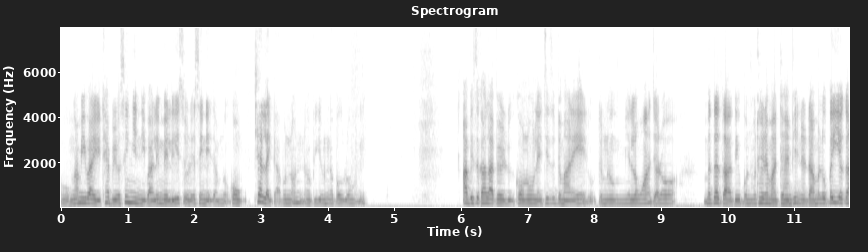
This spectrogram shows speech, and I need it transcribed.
ဟိုငါမိဘတွေထပ်ပြီးတော့စိတ်ညစ်နေပါလိမ့်မယ်လေဆိုတဲ့စိတ်နဲ့ကြောင့်မလို့အကုန်ဖြတ်လိုက်တာပေါ့နော်ဗီဒီယိုနှစ်ပုတ်လုံးလေအပိစကားလာပြောတဲ့လူအကုန်လုံးလည်းကျေးဇူးတင်ပါတယ်လို့ဒီလိုမျိုးလုံးဝကျတော့မသက်သာသေးဘူးပေါ့နော်ထဲထဲမှာဒဏ်ဖြစ်နေတာမလို့ပိတ်ရက်က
